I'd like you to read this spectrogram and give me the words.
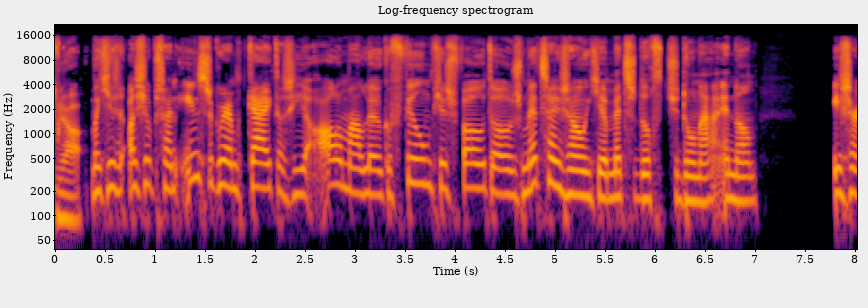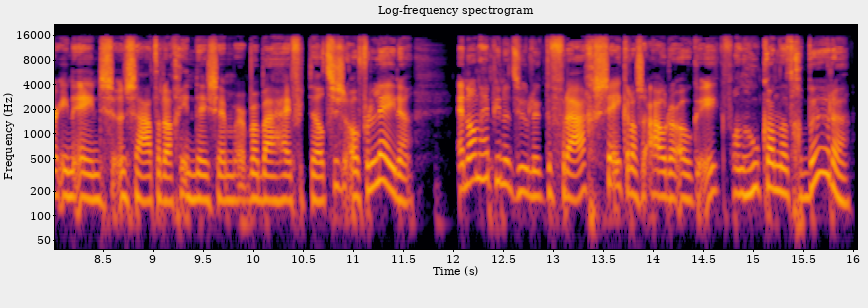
Ja, Want je, als je op zijn Instagram kijkt, dan zie je allemaal leuke filmpjes, foto's met zijn zoontje, met zijn dochtertje Donna. En dan is er ineens een zaterdag in december waarbij hij vertelt ze is overleden. En dan heb je natuurlijk de vraag, zeker als ouder ook ik, van hoe kan dat gebeuren?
